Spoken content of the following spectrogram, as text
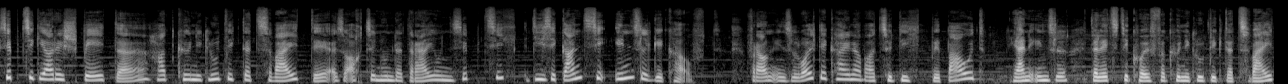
70 Jahre später hat König Ludwig II., also 1873, diese ganze Insel gekauft. Fraueninsel wollte keiner, war zu dicht bebaut. Herreninsel, der letzte Käufer König Ludwig II.,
